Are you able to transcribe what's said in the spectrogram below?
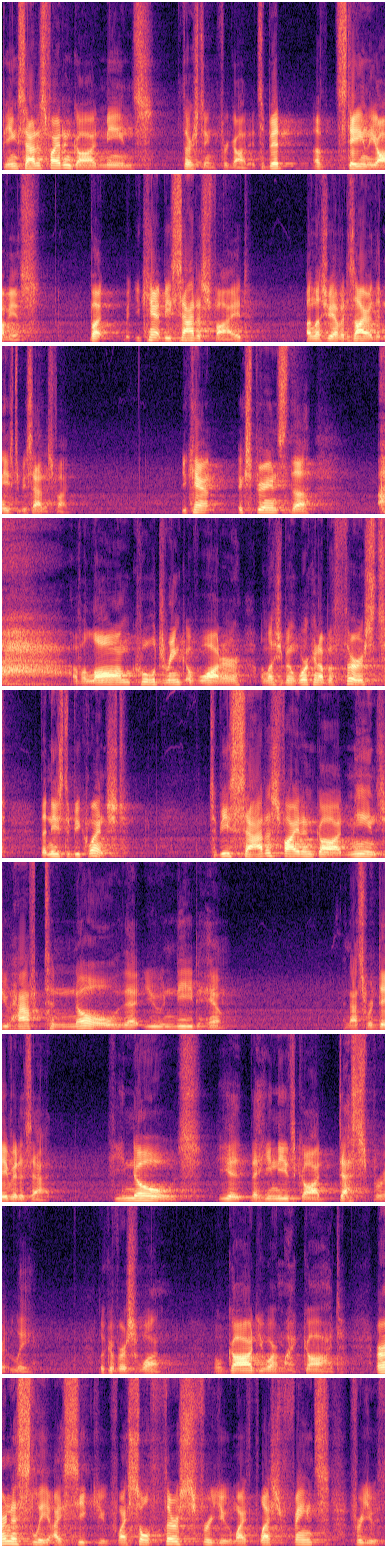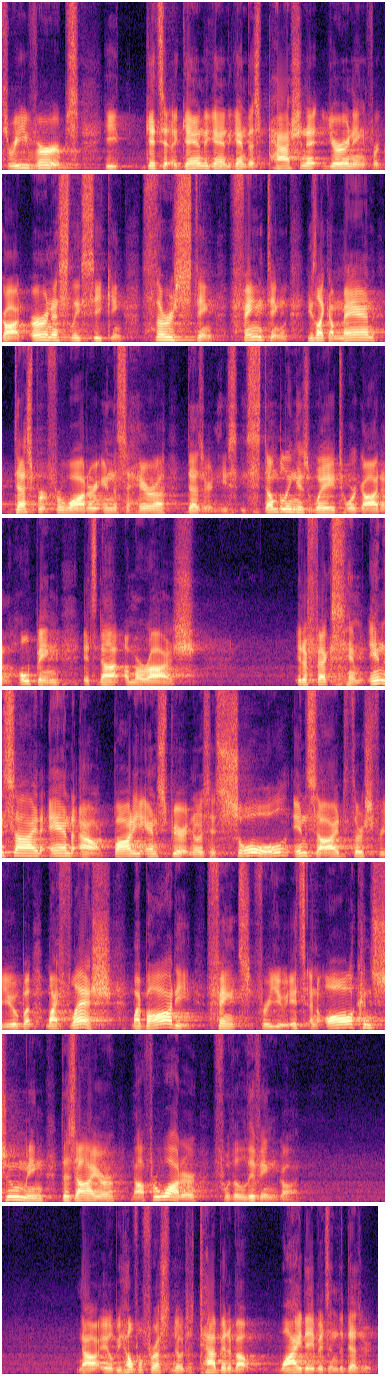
Being satisfied in God means thirsting for God. It's a bit of stating the obvious, but, but you can't be satisfied unless you have a desire that needs to be satisfied. You can't experience the ah, of a long, cool drink of water unless you've been working up a thirst that needs to be quenched. To be satisfied in God means you have to know that you need Him. And that's where David is at. He knows he that he needs God desperately. Look at verse 1. Oh God, you are my God. Earnestly I seek you. My soul thirsts for you. My flesh faints for you. Three verbs. He gets it again and again and again this passionate yearning for God, earnestly seeking, thirsting, fainting. He's like a man desperate for water in the Sahara desert. He's, he's stumbling his way toward God and hoping it's not a mirage. It affects him inside and out, body and spirit. Notice his soul inside thirsts for you, but my flesh, my body faints for you. It's an all consuming desire, not for water, for the living God. Now, it'll be helpful for us to just a tad bit about why David's in the desert.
